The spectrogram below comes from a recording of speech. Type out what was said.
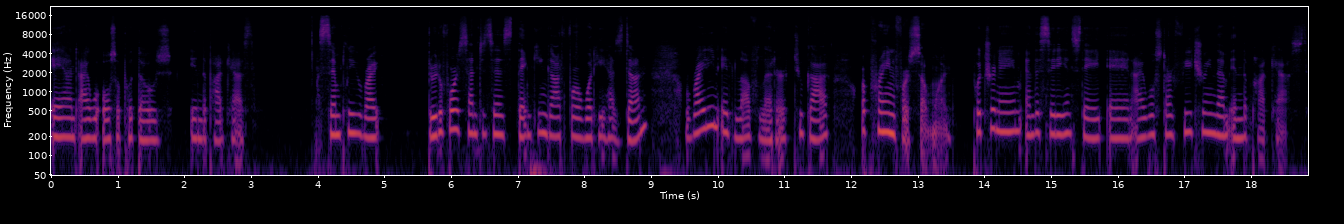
and I will also put those in the podcast. Simply write three to four sentences thanking God for what He has done writing a love letter to God, or praying for someone. Put your name and the city and state, and I will start featuring them in the podcast.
